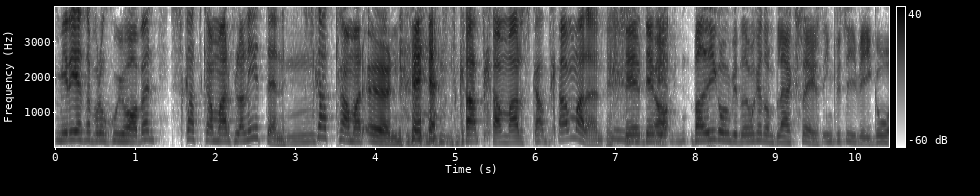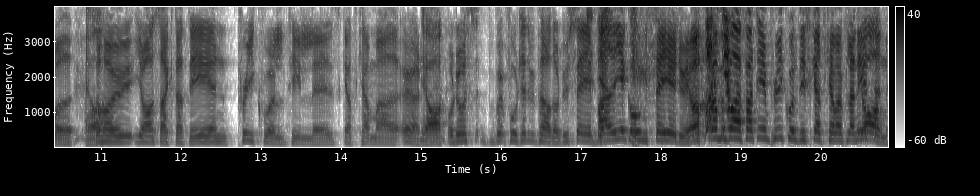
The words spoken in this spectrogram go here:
min resa på de sju haven, Skattkammarplaneten, Mm. Skattkammarön, Skattkammar, Skattkammaren. Det, det Ja. vi, varje gång vi bråkat om Black Sails, inklusive igår, Ja. så har ju jag sagt att det är en prequel till eh, Skattkammarön. Ja. Och då fortsätter vi prata och du säger, Ja. varje gång säger du Ja. ja, men bara för att det är en prequel till Skattkammarplaneten,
